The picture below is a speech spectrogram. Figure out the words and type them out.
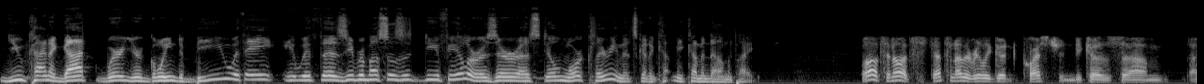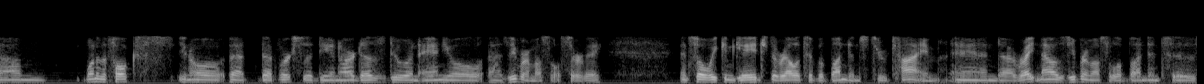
you kind of got where you're going to be with a with the zebra mussels? Do you feel, or is there uh, still more clearing that's going to be coming down the pipe? Well, it's, no, it's that's another really good question because um, um, one of the folks you know that that works for the DNR does do an annual uh, zebra mussel survey, and so we can gauge the relative abundance through time. And uh, right now, zebra mussel abundance is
